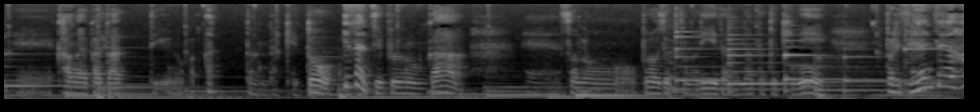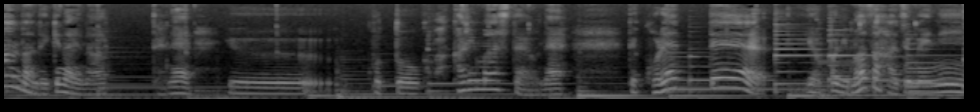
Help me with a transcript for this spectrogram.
えー、考え方っていうのがあったんだけどいざ自分が、えそのプロジェクトのリーダーになった時にやっぱり全然判断できないなってねいうことが分かりましたよね。でこれってやっぱりまず初めに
